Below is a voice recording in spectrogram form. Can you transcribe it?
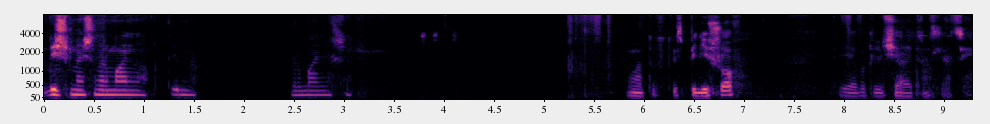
більш-менш нормально потрібно. Нормальніше. О, тут хтось підійшов. Я виключаю трансляцію.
